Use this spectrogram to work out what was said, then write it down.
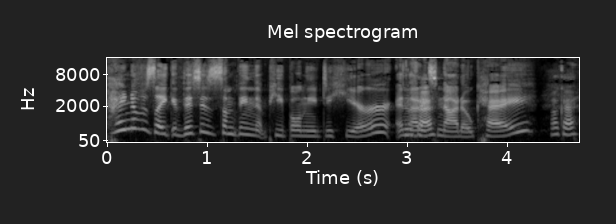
kind of was like this is something that people need to hear and that it's not okay. okay.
